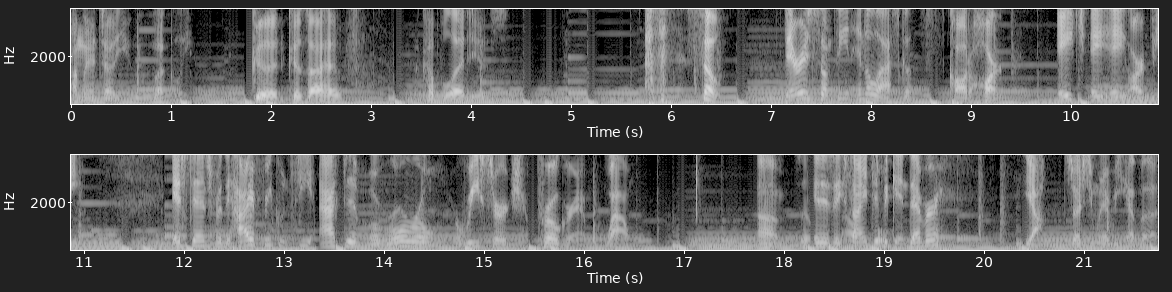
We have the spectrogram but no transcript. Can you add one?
I'm gonna tell you. Luckily, Good, because I have a couple ideas. so there is something in Alaska called HAARP. H A A R P. It stands for the High Frequency Active Auroral Research Program. Wow. Um, it is a scientific endeavor. Yeah, especially whenever you have a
